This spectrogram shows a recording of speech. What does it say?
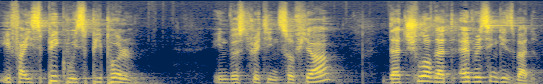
If I speak with people in the street in Sofia, that's sure that everything is bad.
